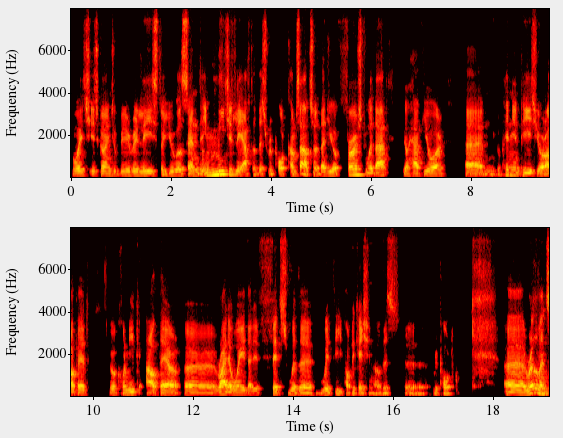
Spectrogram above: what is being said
which is going to be released or you will send immediately after this report comes out so that you're first with that you have your um, opinion piece your op-ed your chronique out there uh, right away that it fits with the with the publication of this uh, report. Uh, relevance:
